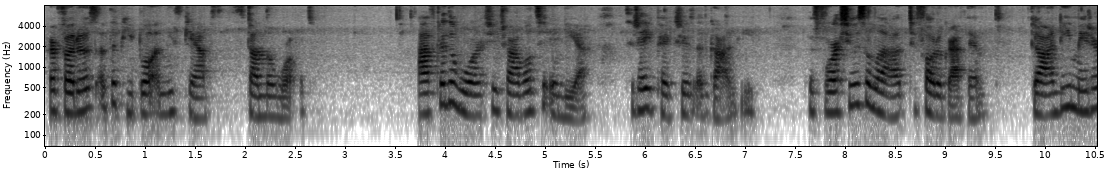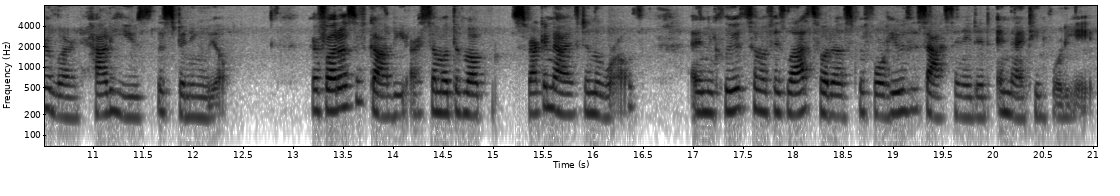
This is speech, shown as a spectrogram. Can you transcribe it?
Her photos of the people in these camps stunned the world. After the war, she traveled to India to take pictures of Gandhi. Before she was allowed to photograph him, Gandhi made her learn how to use the spinning wheel. Her photos of Gandhi are some of the most recognized in the world and include some of his last photos before he was assassinated in 1948.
